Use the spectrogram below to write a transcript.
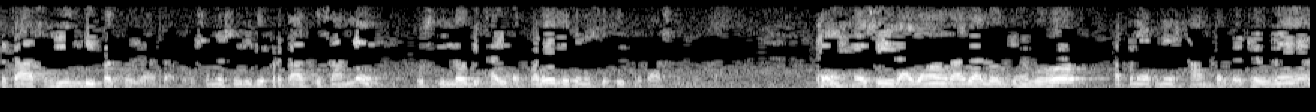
प्रकाशहीन दीपक हो जाता है। उस समय सूर्य के प्रकाश के सामने उसकी लौ दिखाई पड़े, लेकिन उससे कोई प्रकाश नहीं होता ऐसे ही राजाओं राजा लोग जो है वो अपने अपने स्थान पर बैठे हुए हैं।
